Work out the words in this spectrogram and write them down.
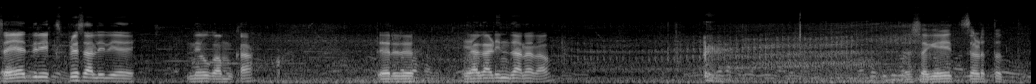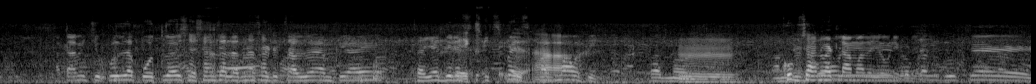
सह्याद्री एक्सप्रेस आलेली आहे नेऊ आमका तर या गाडीने जाणार आहो तर सगळे चढतात. आता आम्ही चिपळूणला पोहोचलोय शशांच्या लग्नासाठी चाललोय. आमची आहे सह्याद्री एक्स- एक्सप्रेस हा. पद्मावती. खूप छान वाटलं आम्हाला येऊन इकडे. ग्रुपचे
